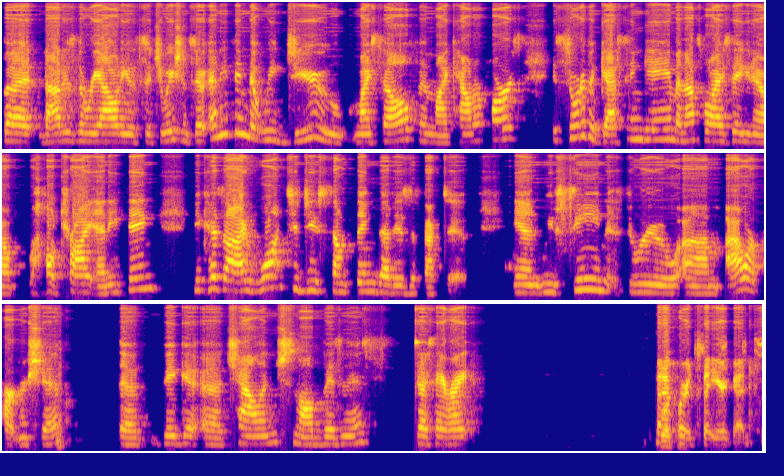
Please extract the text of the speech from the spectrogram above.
but that is the reality of the situation. So anything that we do, myself and my counterparts, is sort of a guessing game. And that's why I say, you know, I'll try anything because I want to do something that is effective. And we've seen through um, our partnership, the big uh, challenge, small business. Did I say it right? Backwards, but you're good.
